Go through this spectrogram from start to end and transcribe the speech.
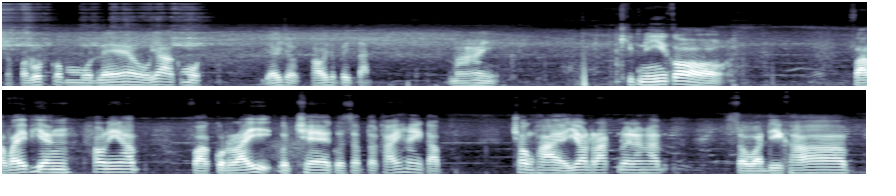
สับปะรดก็หมดแล้วหญ้าก็หมด เดี๋ยวจะเขาจะไปตัดมาให้ คลิปนี้ก็ฝากไว้เพียงเท่านี้ครับ ฝากกดไลค์ กดแชร์ กด subscribe ให้กับ ช่องพายยอดรักด้วยนะครับ สวัสดีครับ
